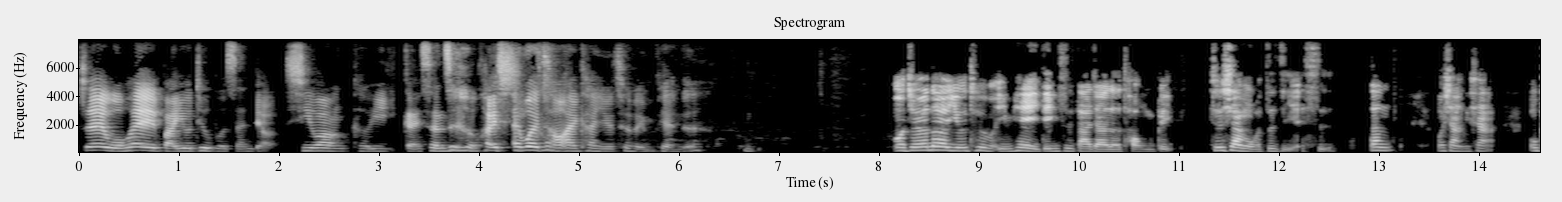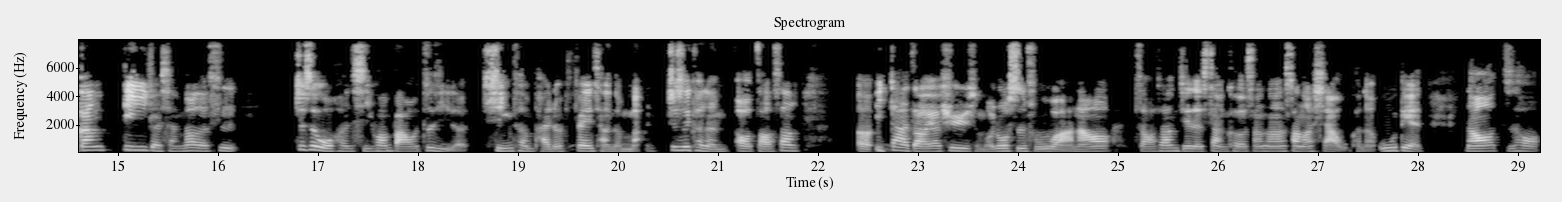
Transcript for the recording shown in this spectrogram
所以我会把 YouTube 删掉，希望可以改善这个坏习惯。哎，我也超爱看 YouTube 影片的。我觉得那个 YouTube 影片一定是大家的通病，就像我自己也是。但我想一下，我刚第一个想到的是。就是我很喜欢把我自己的行程排的非常的满，就是可能哦早上，呃一大早要去什么弱势服务啊，然后早上接着上课，上上上到下午可能五点，然后之后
